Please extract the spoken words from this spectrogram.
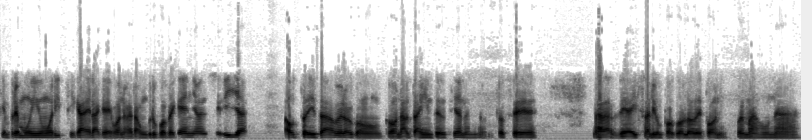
siempre muy humorística era que, bueno, era un grupo pequeño en Sevilla, autoeditado, pero con, con altas intenciones, ¿no? Entonces, nada, de ahí salió un poco lo de Pony. Fue más una,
